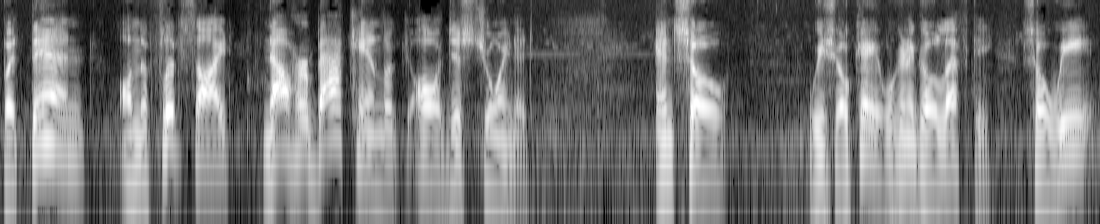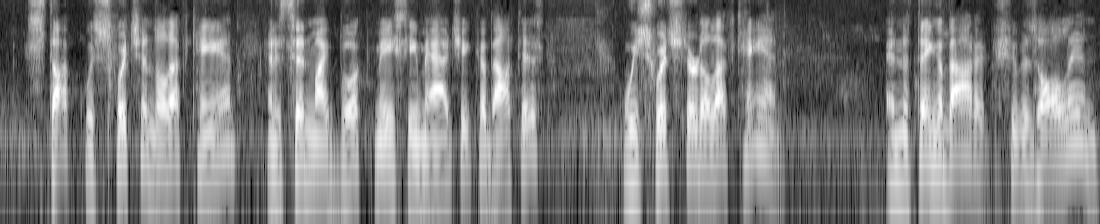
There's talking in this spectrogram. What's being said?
But then on the flip side, now her backhand looked all disjointed. And so we said, okay, we're going to go lefty. So we stuck with switching the left hand, and it's in my book, Macci Magic, about this. We switched her to left hand. And the thing about it, she was all in,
